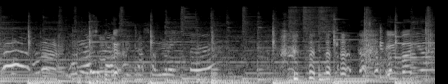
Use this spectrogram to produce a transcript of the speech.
na. Ika- Sa'yo. Iba yun.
